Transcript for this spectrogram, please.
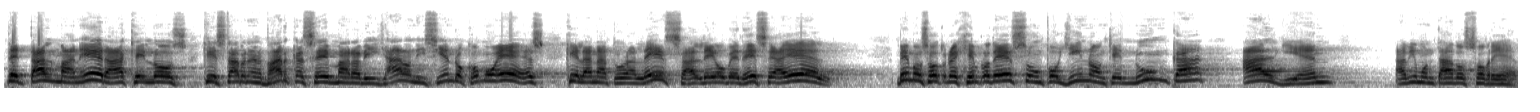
De tal manera que los que estaban en la barca se maravillaron diciendo cómo es que la naturaleza le obedece a él. Vemos otro ejemplo de eso, un pollino que nunca alguien había montado sobre él.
